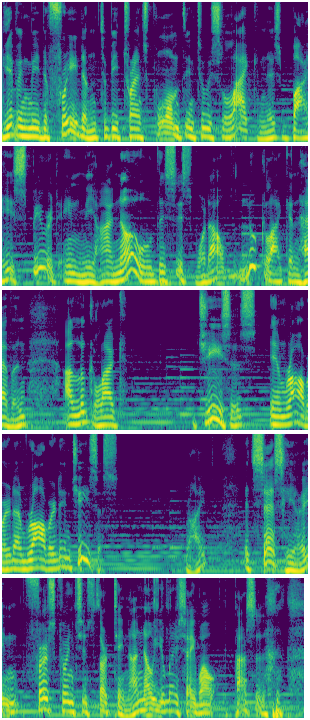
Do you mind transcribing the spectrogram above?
giving me the freedom to be transformed into his likeness by his spirit in me. I know this is what i'll look like in heaven. I look like jesus in robert and robert in jesus right? It says here in 1 corinthians 13 i know you may say well pastor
